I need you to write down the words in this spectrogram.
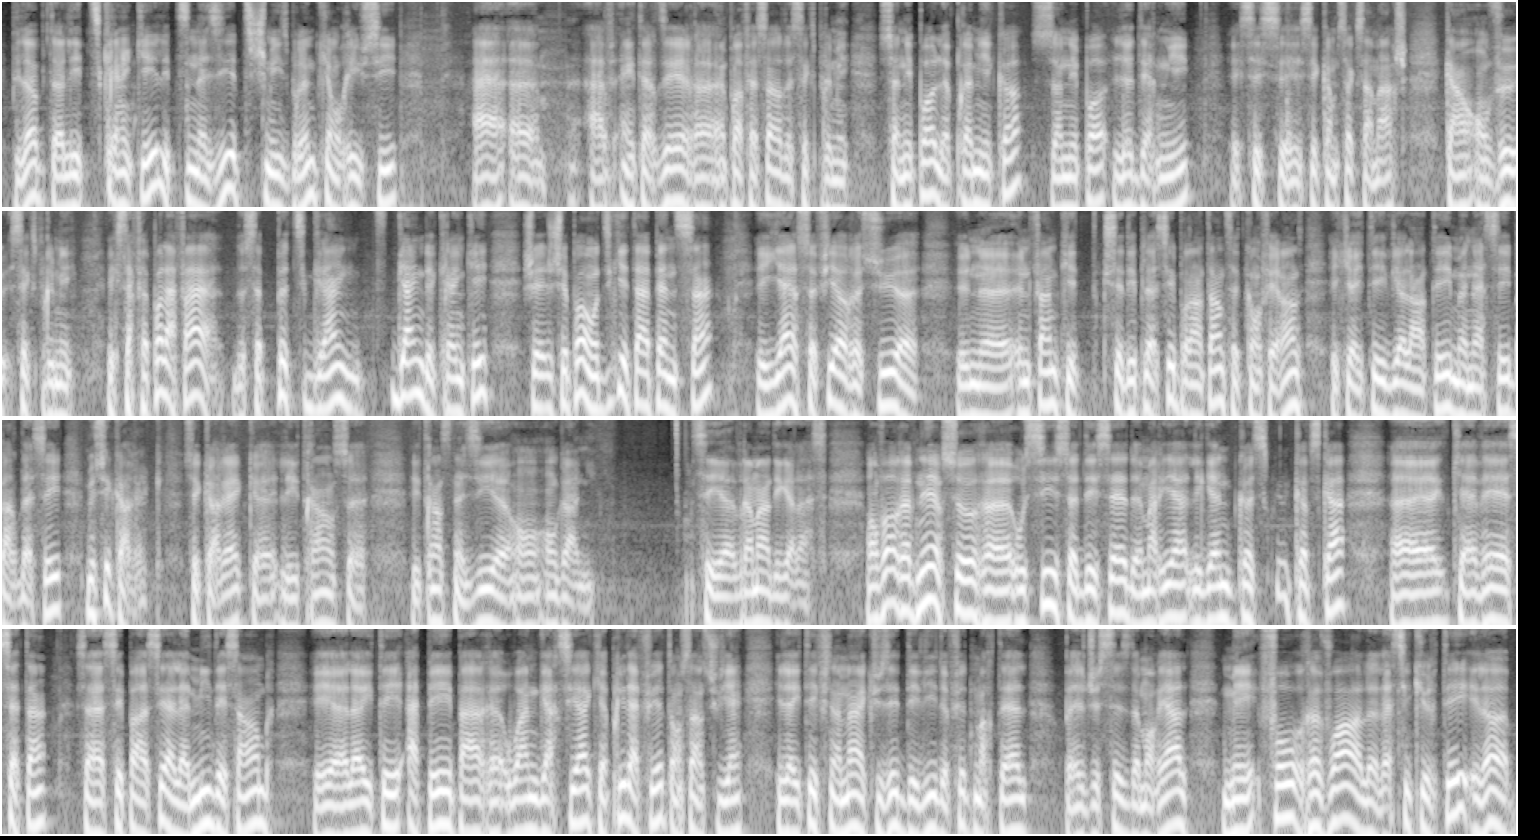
Puis là, tu as les petits crinqués, les petits nazis, les petites chemises brunes qui ont réussi à, euh, à interdire euh, un professeur de s'exprimer. Ce n'est pas le premier cas, ce n'est pas le dernier. Et c'est- comme ça que ça marche quand on veut s'exprimer. Et ça fait pas l'affaire de cette petite gang, petite gang de crinqués. Je, je sais pas, on dit qu'il était à peine 100. Et hier, Sophie a reçu euh, une, euh, une femme qui, est- qui s'est déplacée pour entendre cette conférence et qui a été violentée, menacée, bardassée. Mais c'est correct. C'est correct les trans, euh, les trans nazis euh, ont, gagné. C'est euh, vraiment dégueulasse. On va revenir sur aussi ce décès de Maria Legankowska, euh, qui avait 7 ans. Ça s'est passé à la mi-décembre et elle a été happée par Juan Garcia qui a pris la fuite, on s'en souvient. Il a été finalement accusé de délit de fuite mortelle justice de Montréal. Mais faut revoir là, la sécurité et là,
